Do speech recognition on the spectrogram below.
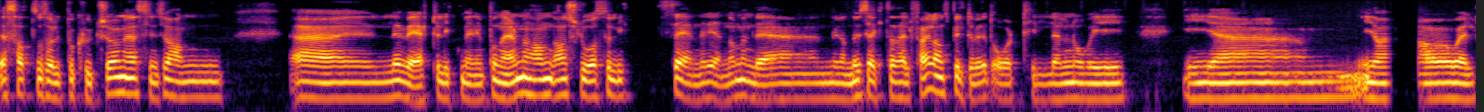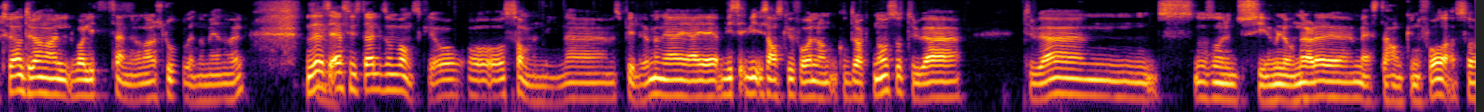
jeg satt og så litt på Kutcher, men jeg syns jo han eh, leverte litt mer imponerende. Men han, han slo også litt senere igjennom enn det Nylander, hvis jeg ikke tar helt feil. Han spilte vel et år til eller noe i, i, uh, i AOL, tror jeg. Jeg tror han var litt senere enn han slo gjennom i NHL. Jeg, jeg syns det er litt sånn vanskelig å, å, å sammenligne spillere. Men jeg, jeg, hvis, hvis han skulle få en lang kontrakt nå, så tror jeg tror jeg mm, noe sånn rundt syv millioner er det meste han kunne få. Da. Så,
